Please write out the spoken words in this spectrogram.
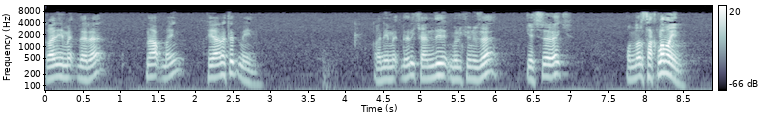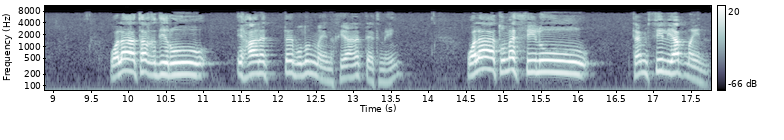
ganimetlere ne yapmayın? Hıyanet etmeyin. Ganimetleri kendi mülkünüze geçirerek onları saklamayın. Ve la tagdiru. İhanette bulunmayın. Hıyanet de etmeyin. Ve la tumessilu. Temsil yapmayın.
